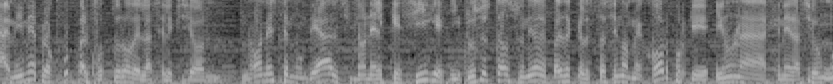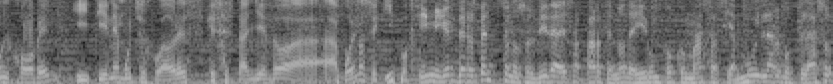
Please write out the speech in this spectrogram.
A mí me preocupa el futuro de la selección, no en este mundial, sino en el que sigue. Incluso Estados Unidos me parece que lo está haciendo mejor porque tiene una generación muy joven y tiene muchos jugadores que se están yendo a, buenos equipos. Sí, Miguel, de repente se nos olvida esa parte, ¿no? De ir un poco más hacia muy largo plazo,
